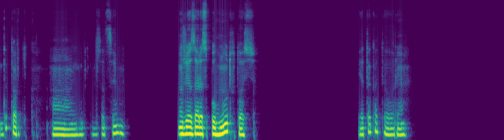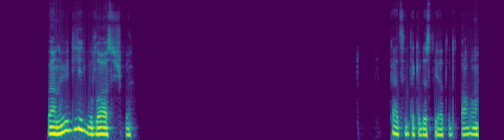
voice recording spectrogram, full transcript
Де тортик? А, за цим. Може я зараз спугнут хтось? Є така теорія. А, ну від'їдь, будь ласочка. Кецень таки буде стояти до того.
